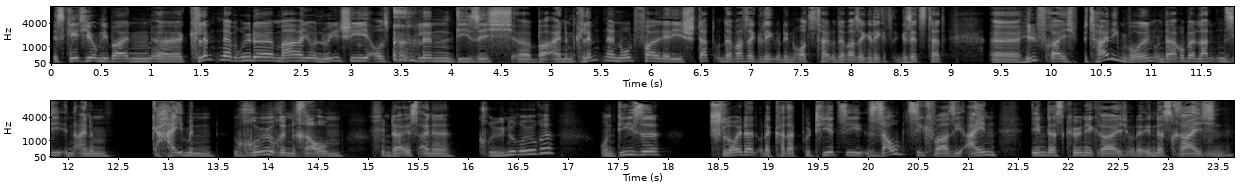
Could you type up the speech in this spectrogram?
Es geht hier um die beiden äh, Klempnerbrüder Mario und Luigi aus Brooklyn, die sich äh, bei einem Klempner-Notfall, der die Stadt unter Wasser gelegt oder den Ortsteil unter Wasser gelegt, gesetzt hat, äh, hilfreich beteiligen wollen. Und darüber landen sie in einem geheimen Röhrenraum. Und da ist eine grüne Röhre und diese schleudert oder katapultiert sie, saugt sie quasi ein in das Königreich oder in das Reich Mhm.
